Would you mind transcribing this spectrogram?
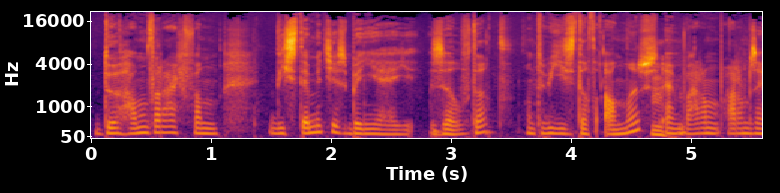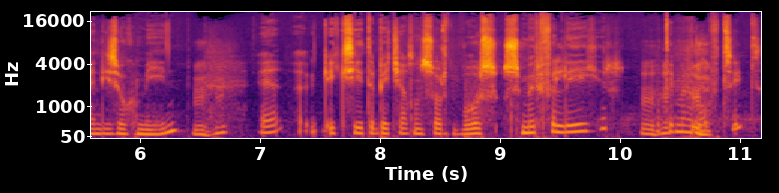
de hamvraag van... Die stemmetjes, ben jij zelf dat? Want wie is dat anders? Mhm. En waarom, waarom zijn die zo gemeen? Mhm. Hè? Ik zie het een beetje als een soort boos smurfenleger dat in mijn Mhm. hoofd zit.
